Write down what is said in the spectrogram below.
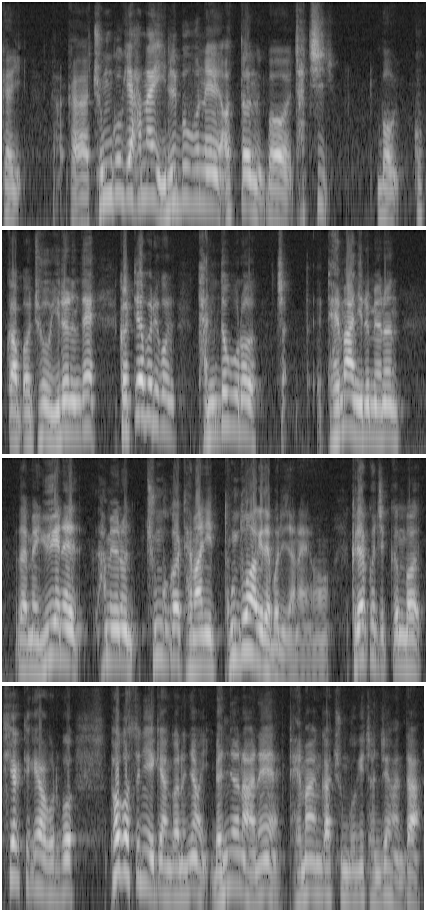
그, 그 중국의 하나의 일부분의 어떤 뭐 자치 뭐 국가 뭐 주 이러는데 그걸 떼버리고 단독으로 자- 대만 이러면은 그다음에 유엔에 하면은 중국과 대만이 동동하게 돼 버리잖아요. 그래갖고 지금 뭐 티격태격하고 그러고 퍼거슨이 얘기한 거는요 몇 년 안에 대만과 중국이 전쟁한다.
